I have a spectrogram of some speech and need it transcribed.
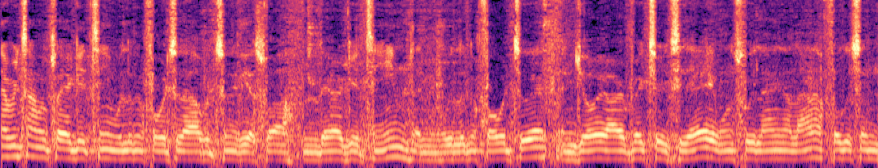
Every time we play a good team, we're looking forward to that opportunity as well. And they're a good team, and we're looking forward to it. Enjoy our victory today. Once we land in Atlanta, focus on,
